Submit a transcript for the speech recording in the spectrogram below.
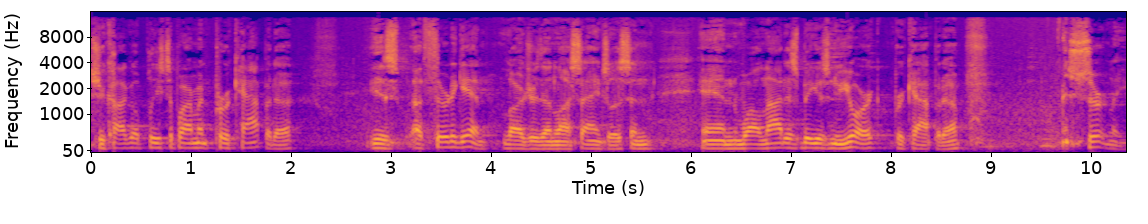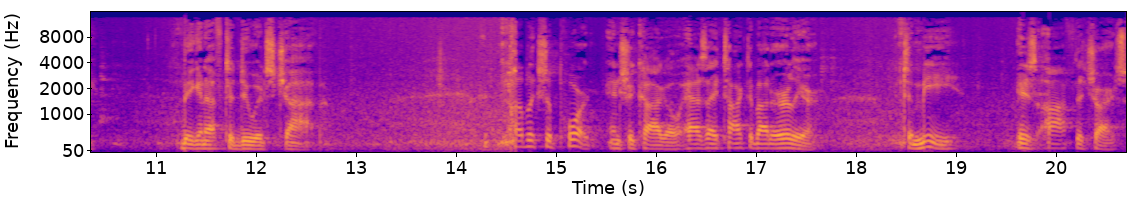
Chicago Police Department per capita is a third again larger than Los Angeles, and and while not as big as New York per capita, certainly big enough to do its job. Public support in Chicago, as I talked about earlier, to me is off the charts.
